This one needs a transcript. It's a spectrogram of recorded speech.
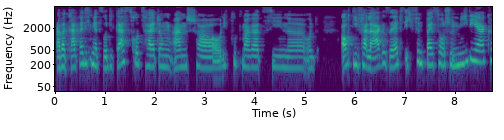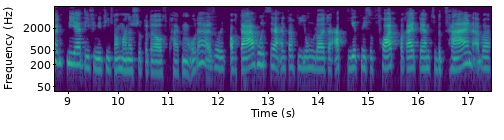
Aber gerade wenn ich mir jetzt so die Gastro-Zeitungen anschaue, die Food-Magazine und auch die Verlage selbst, ich finde, bei Social Media könnten die ja definitiv nochmal eine Schippe draufpacken, oder? Also auch da holst du ja einfach die jungen Leute ab, die jetzt nicht sofort bereit wären zu bezahlen, aber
